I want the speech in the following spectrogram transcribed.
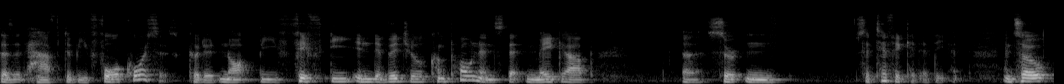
does it have to be four courses? Could it not be 50 individual components that make up a certain certificate at the end? And so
